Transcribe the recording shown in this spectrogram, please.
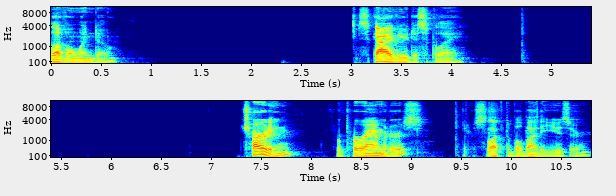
level window, sky view display, charting for parameters that are selectable by the user.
